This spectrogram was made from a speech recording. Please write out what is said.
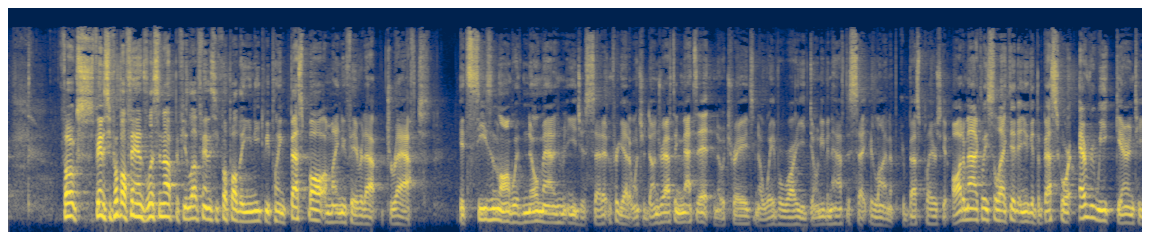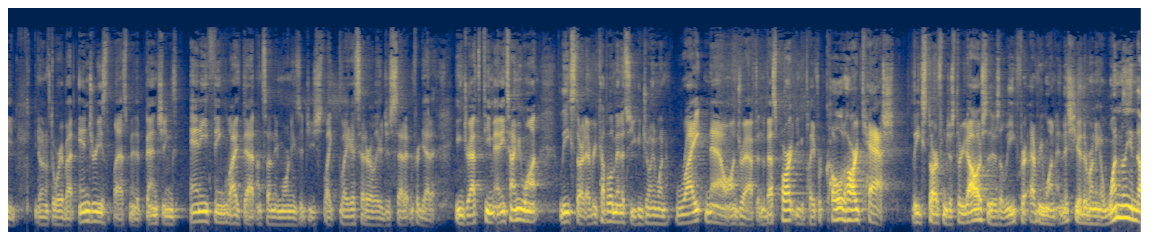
Folks, fantasy football fans, listen up. If you love fantasy football, then you need to be playing best ball on my new favorite app, Draft. It's season long with no management. You just set it and forget it. Once you're done drafting, that's it. No trades, no waiver wire. You don't even have to set your lineup. Your best players get automatically selected, and you get the best score every week, guaranteed. You don't have to worry about injuries, last minute benchings, anything like that on Sunday mornings. That you just like, like I said earlier, just set it and forget it. You can draft a team anytime you want. Leagues start every couple of minutes, so you can join one right now on draft. And the best part, you can play for cold hard cash. Leagues start from just $3, so there's a league for everyone. And this year they're running a $1 million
